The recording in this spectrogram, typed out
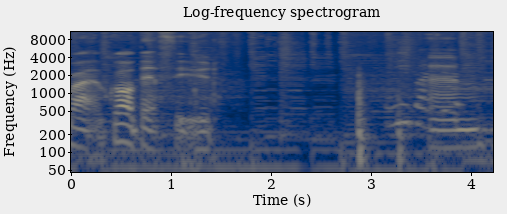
Right, I've got a bit of food. Um.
